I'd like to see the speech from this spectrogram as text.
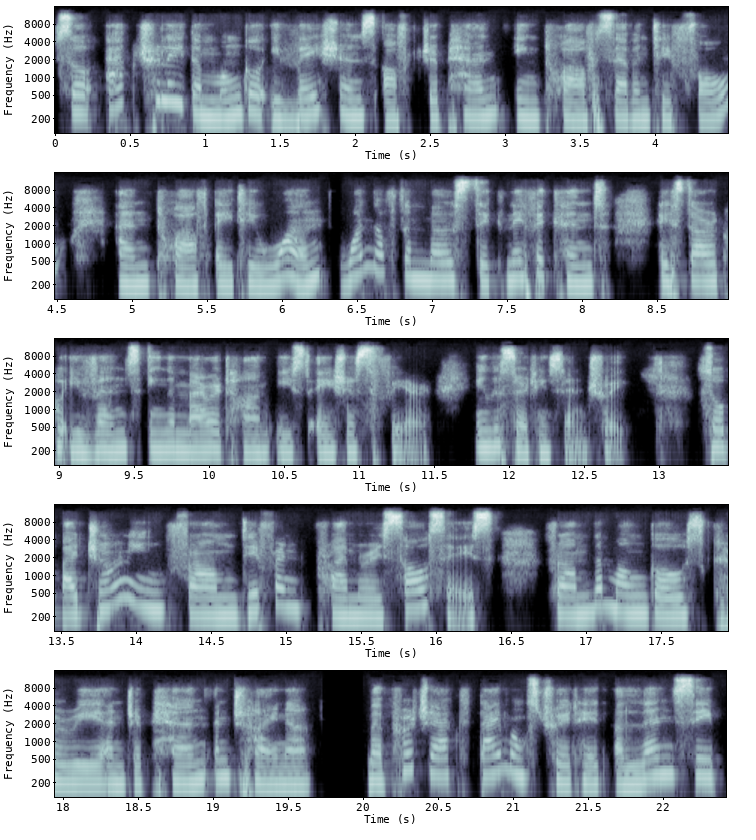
So actually, the Mongol invasions of Japan in 1274 and 1281, one of the most significant historical events in the maritime East Asia sphere in the 13th century. So by joining from different primary sources from the Mongols, Korea, and Japan and China, my project demonstrated a lengthy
